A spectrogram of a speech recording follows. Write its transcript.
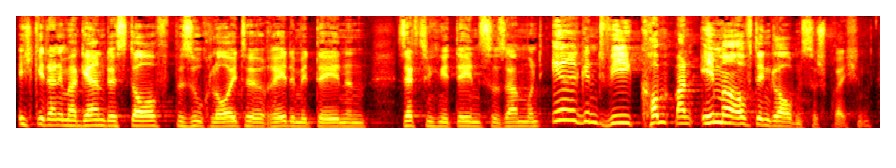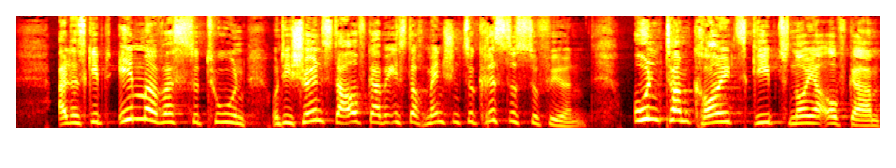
ich gehe dann immer gern durchs Dorf, besuche Leute, rede mit denen, setze mich mit denen zusammen und irgendwie kommt man immer auf den Glauben zu sprechen. Also es gibt immer was zu tun und die schönste Aufgabe ist doch, Menschen zu Christus zu führen. Unterm Kreuz gibt's neue Aufgaben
